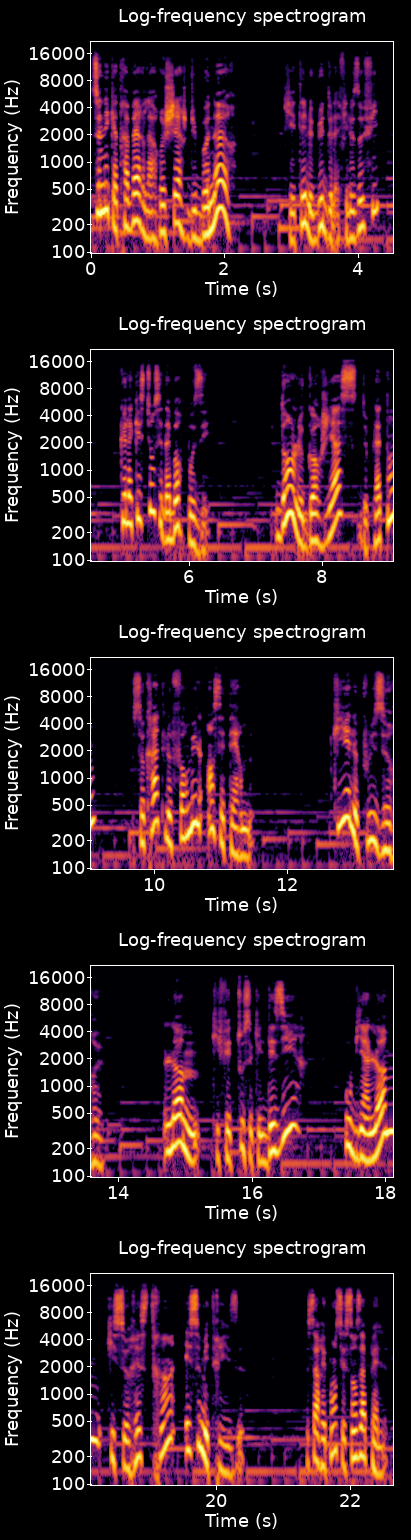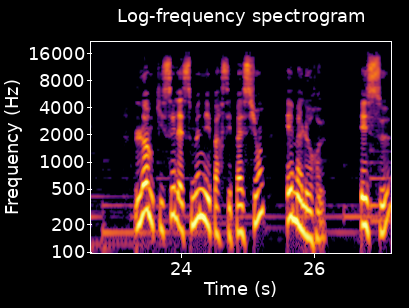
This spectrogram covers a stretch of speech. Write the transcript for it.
Ce n'est qu'à travers la recherche du bonheur, qui était le but de la philosophie, que la question s'est d'abord posée. Dans le Gorgias de Platon, Socrate le formule en ces termes. Qui est le plus heureux? L'homme qui fait tout ce qu'il désire ou bien l'homme qui se restreint et se maîtrise? Sa réponse est sans appel. L'homme qui se laisse mener par ses passions est malheureux, et ce,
